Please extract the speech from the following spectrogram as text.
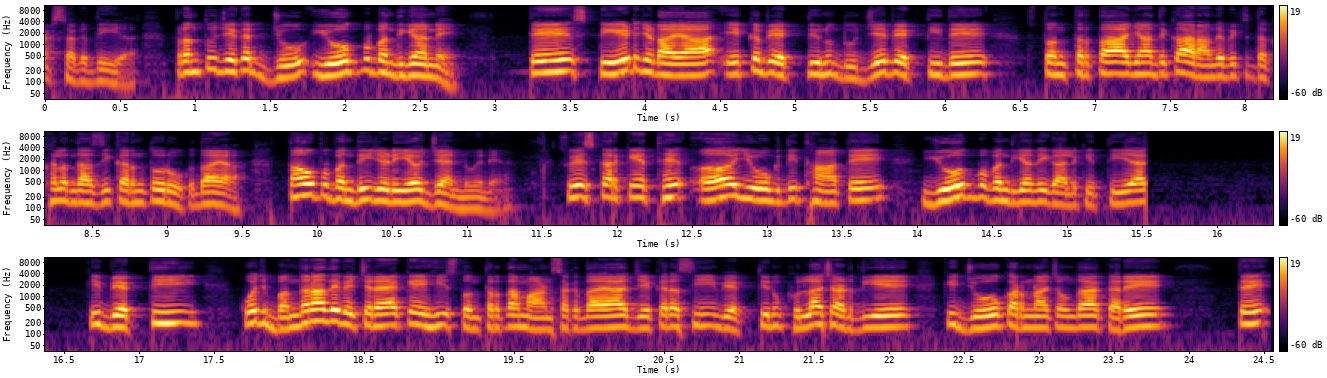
ਘਟ ਸਕਦੀ ਆ। ਪਰੰਤੂ ਜੇਕਰ ਜੋ ਯੋਗ ਪਾਬੰਦੀਆਂ ਨੇ ਤੇ ਸਟੇਟ ਜਿਹੜਾ ਆ, ਇੱਕ ਵਿਅਕਤੀ ਨੂੰ ਦੂਜੇ ਵਿਅਕਤੀ ਦੇ ਸੁਤੰਤਰਤਾ ਜਾਂ ਅਧਿਕਾਰਾਂ ਦੇ ਵਿੱਚ ਦਖਲਅੰਦਾਜ਼ੀ ਕਰਨ ਤੋਂ ਰੋਕਦਾ ਆ, ਤਾਂ ਉਹ ਪਾਬੰਦੀ ਜਿਹੜੀ ਆ ਉਹ ਜੈਨੂਇਨ ਆ। ਸੋ ਇਸ ਕਰਕੇ ਇੱਥੇ ਅਯੋਗ ਦੀ ਥਾਂ ਤੇ ਯੋਗ ਪਾਬੰਦੀਆਂ ਦੀ ਗੱਲ ਕੀਤੀ ਆ ਕਿ ਵਿਅਕਤੀ ਕੁਝ ਬੰਧਨਾਂ ਦੇ ਵਿੱਚ ਰਹਿ ਕੇ ਹੀ ਸੁਤੰਤਰਤਾ ਮਾਣ ਸਕਦਾ ਆ। ਜੇਕਰ ਅਸੀਂ ਵਿਅਕਤੀ ਨੂੰ ਖੁੱਲਾ ਛੱਡ ਦਈਏ ਕਿ ਜੋ ਕਰਨਾ ਚਾਹੁੰਦਾ ਕਰੇ, ਤੇ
